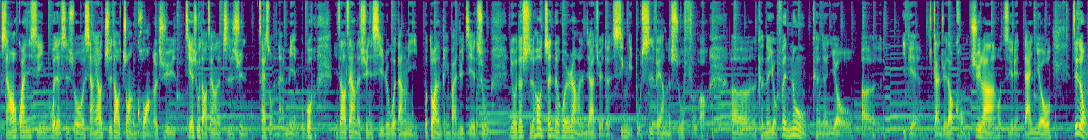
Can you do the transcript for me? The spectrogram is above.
想要关心，或者是说想要知道状况而去接触到这样的资讯，在所难免。不过你知道这样的讯息，如果当你不断频繁去接触，有的时候真的会让人家觉得心里不是非常的舒服哦。呃，可能有愤怒，可能有呃。一点感觉到恐惧啦，或者是有点担忧，这种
